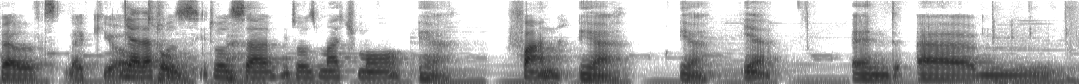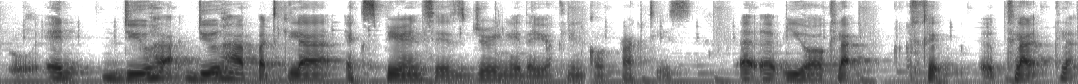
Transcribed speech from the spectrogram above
felt like you're. yeah, that home. was it was uh, it was much more Yeah. fun. Yeah. Yeah. Yeah. And um, and do you ha- do you have particular experiences during either your clinical practice, uh, uh, your cl- cl- uh, cl- cl-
